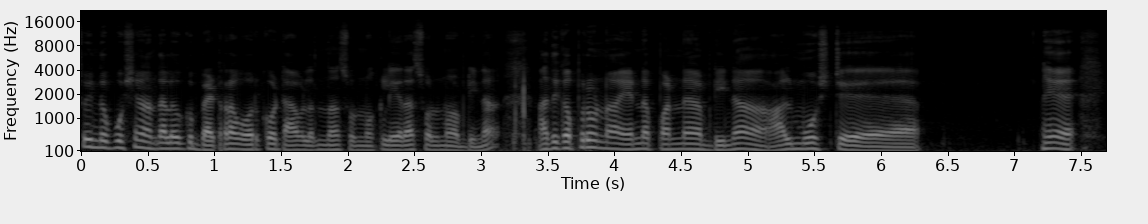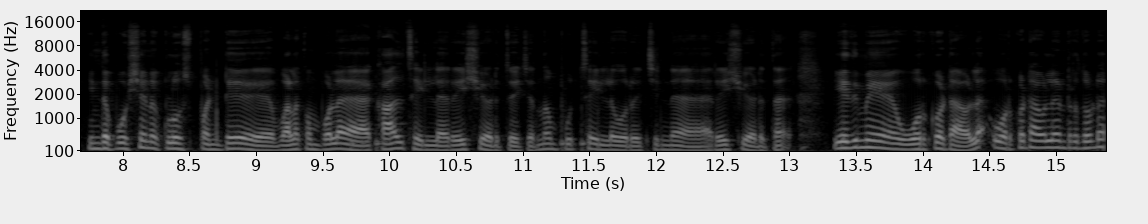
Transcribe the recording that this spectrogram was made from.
ஸோ இந்த பொஷன் அந்தளவுக்கு பெட்டராக ஒர்க் அவுட் ஆகலன்னு தான் சொல்லணும் கிளியராக சொல்லணும் அப்படின்னா. அதுக்கப்புறம் நான் என்ன பண்ணேன் அப்படின்னா ஆல்மோஸ்ட்டு இந்த பொசிஷனை க்ளோஸ் பண்ணிட்டு வழக்கம் போல் கால் சைடில் ரேஷியோ எடுத்து வச்சுருந்தேன். புட் சைடில் ஒரு சின்ன ரேஷியோ எடுத்தேன். எதுவுமே ஒர்க் அவுட் ஆகலை. ஒர்க் அவுட் ஆகலைன்றதோட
